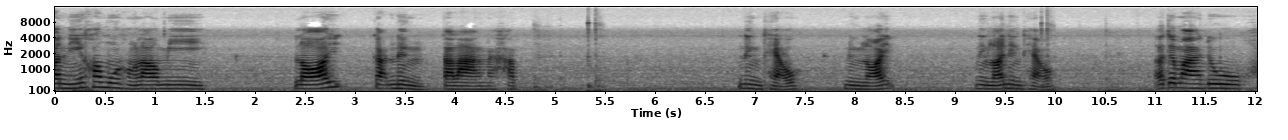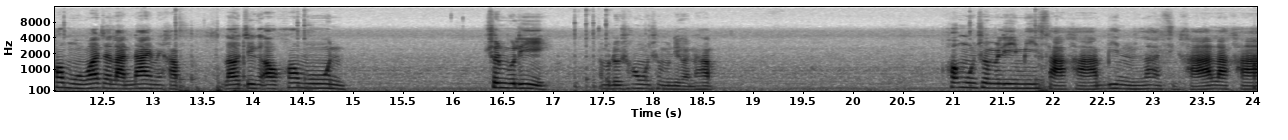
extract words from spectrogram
ตอนนี้ข้อมูลของเรามีร้อยกับหนึ่งตารางนะครับหนึ่งแถวหนึ่งร้อยหนึ่งร้อยหนึ่งแถว เราจะมาดูข้อมูลว่าจะรันได้ไหมครับ เราจึงเอาข้อมูลชนบุรีเรามาดูข้อมูลชลบุรีก่อนนะครับ ข้อมูลชลบุรีมีสาขาบินรหัสสินค้าราคา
